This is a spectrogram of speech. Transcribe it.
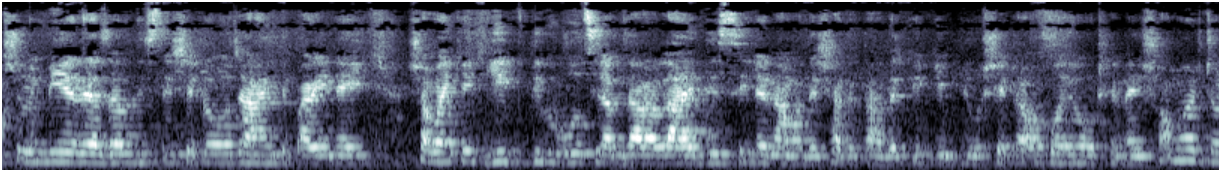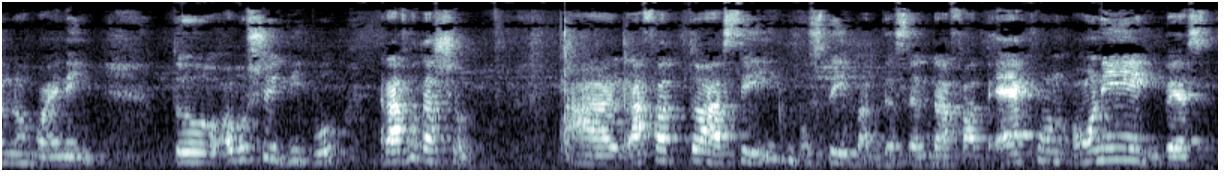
আসলে মেয়ের রেজাল্ট দিচ্ছে সেটাও জানাইতে পারি নাই। সবাইকে গিফট দিব বলছিলাম, যারা লাইভে ছিলেন আমাদের সাথে তাদেরকে গিফট দিব, সেটাও হয়ে ওঠে নাই, সময়ের জন্য হয় নাই। তো অবশ্যই দিব। রাফাত, আসো। আর রাফাত তো আছেই বুঝতেই পারতেছেন রাফাত এখন অনেক ব্যস্ত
